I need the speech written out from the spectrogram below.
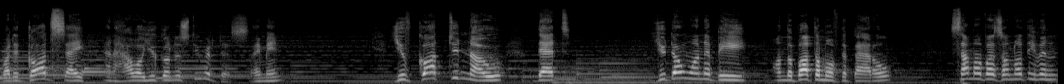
What did God say, and how are you going to steward this? Amen. You've got to know that you don't want to be on the bottom of the barrel some of us are not even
